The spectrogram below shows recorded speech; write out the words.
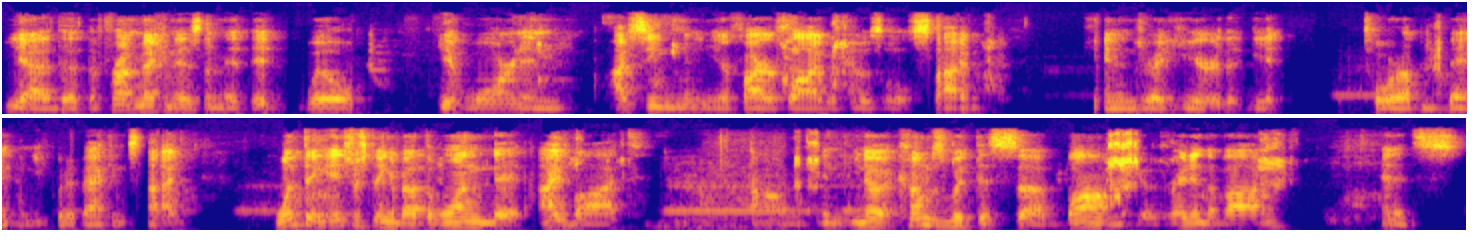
yeah, the the front mechanism it, it will get worn, and I've seen many a Firefly with those little side cannons right here that get tore up and bent when you put it back inside. One thing interesting about the one that I bought, um, and you know, it comes with this uh, bomb that goes right in the bottom, and it's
